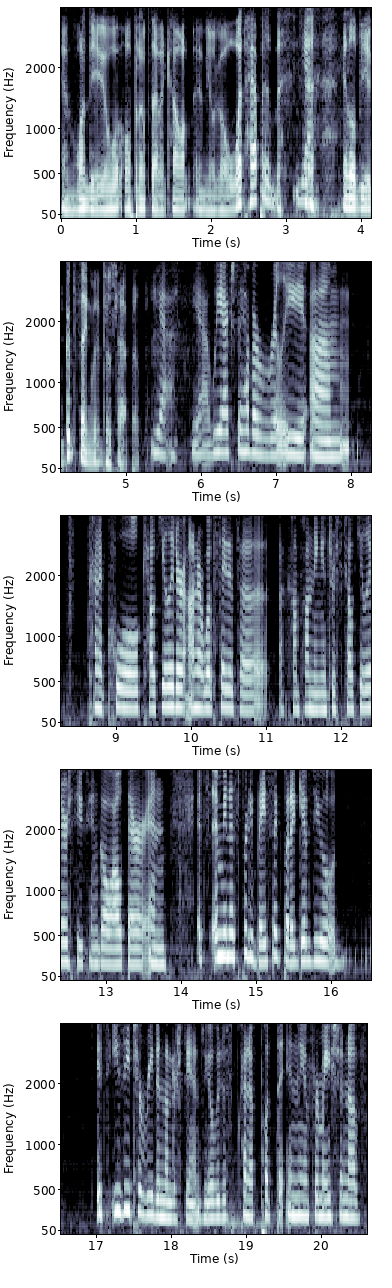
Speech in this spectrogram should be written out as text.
And one day you'll open up that account and you'll go, What happened? Yeah. it'll be a good thing that just happened. Yeah, yeah. We actually have a really um, kind of cool calculator on our website. It's a, a compounding interest calculator, so you can go out there and it's. I mean, it's pretty basic, but it gives you. It's easy to read and understand. You'll just kind of put the, in the information of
